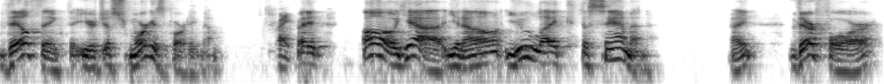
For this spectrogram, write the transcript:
they'll think that you're just smorgasbording them. Right. Right? Oh yeah you know you like the salmon right? Therefore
